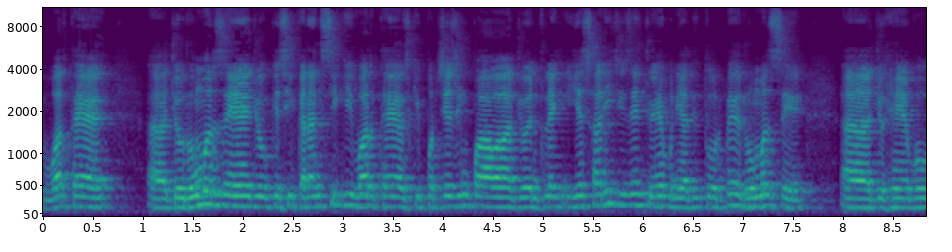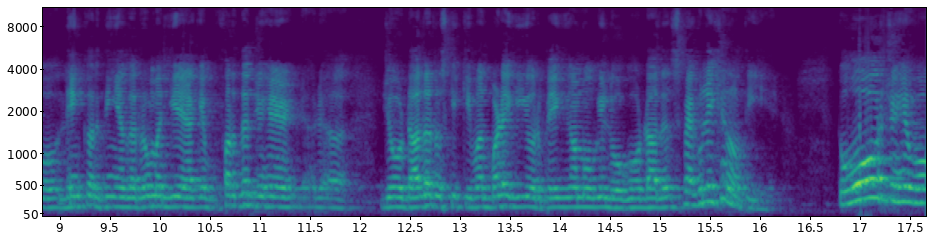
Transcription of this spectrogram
वर्थ है जो रूमर्स हैं जो किसी करेंसी की वर्थ है उसकी परचेजिंग पावर जो इन्फ्लेक्ट ये सारी चीज़ें जो है बुनियादी तौर पे रूमर्स से जो है वो लिंक करती हैं। अगर रूमर ये है कि फर्दर जो है जो डॉलर उसकी कीमत बढ़ेगी और पे कम होगी लोगों डॉलर स्पेकुलेशन होती है। तो और जो है वो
